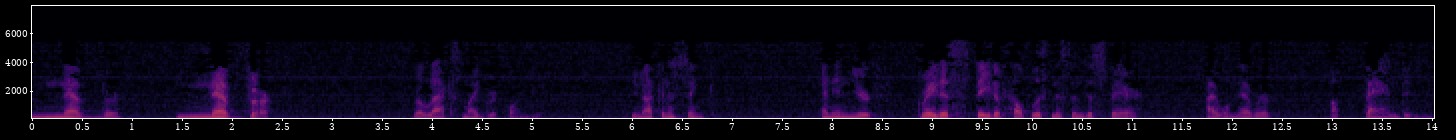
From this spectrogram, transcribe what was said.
never, never relax my grip on you. You're not going to sink. And in your greatest state of helplessness and despair, I will never abandon you.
